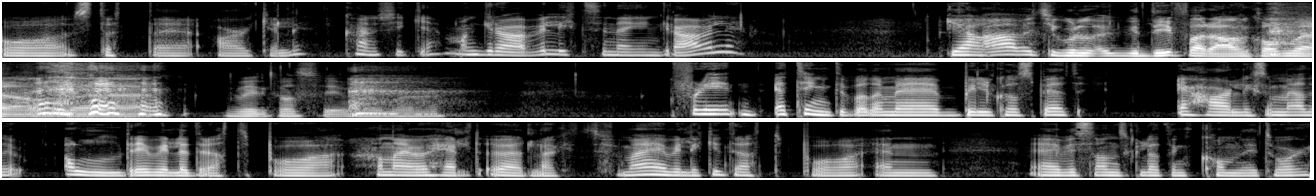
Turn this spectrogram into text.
og støtte R. Kelly. Kanskje ikke. Man graver litt sin egen grav, eller? Ja, Jeg vet ikke hvor dypere han kommer, han eh, Bill Cosby. Men, eh, fordi jeg tenkte på det med Bill Cosby at jeg har liksom, jeg hadde jo aldri ville dratt på Han er jo helt ødelagt for meg. Jeg ville ikke dratt på en eh, Hvis han skulle hatt en comedy tour.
